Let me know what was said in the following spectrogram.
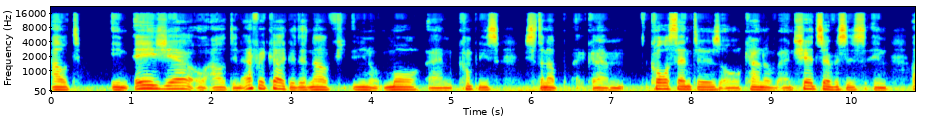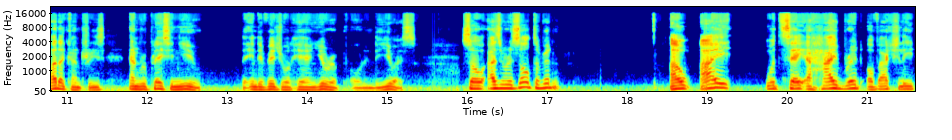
out in Asia or out in Africa? Because there's now, you know, more um, companies setting up like, um, call centers or kind of and shared services in other countries and replacing you, the individual here in Europe or in the US. So as a result of it, I, I would say a hybrid of actually,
